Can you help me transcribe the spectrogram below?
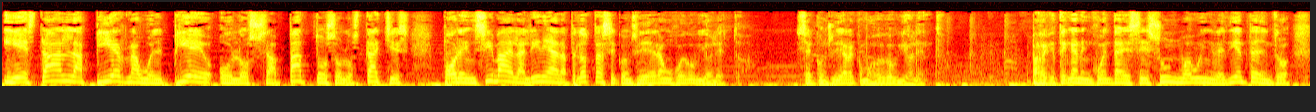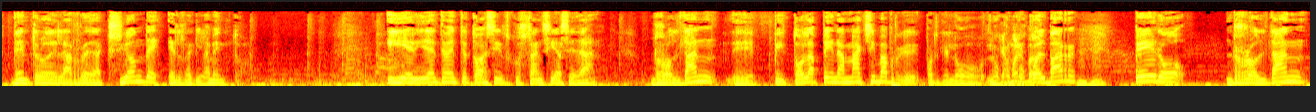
y está la pierna o el pie o los zapatos o los taches por encima de la línea de la pelota, se considera un juego violento. Se considera como juego violento. Para que tengan en cuenta, ese es un nuevo ingrediente dentro, dentro de la redacción del reglamento. Y evidentemente todas circunstancias se dan. Roldán eh, pitó la pena máxima porque, porque lo, lo convocó el bar, uh -huh. pero Roldán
